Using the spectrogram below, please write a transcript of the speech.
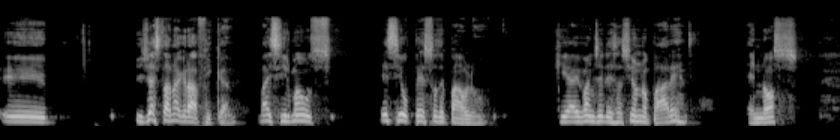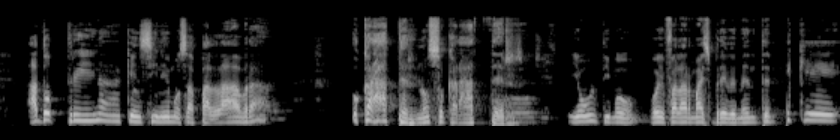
E, e já está na gráfica. Mas, irmãos, esse é o peso de Paulo. Que a evangelização não pare em nós a doutrina, que ensinemos a palavra, o caráter, nosso caráter. E o último, vou falar mais brevemente, é que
